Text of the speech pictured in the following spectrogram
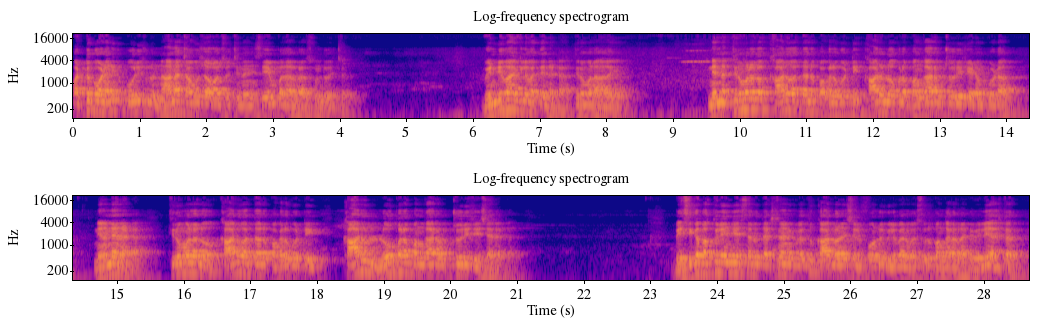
పట్టుకోవడానికి పోలీసులు నానా చావు చావాల్సి వచ్చిందని సేమ్ పదాలు రాసుకుంటూ వచ్చారు. వెండి వాకిలి వద్దేనట తిరుమల ఆలయం. నిన్న తిరుమలలో కారు అద్దాలు పగలగొట్టి కారు లోపల బంగారం చోరీ చేయడం కూడా నిన్ననేనట. తిరుమలలో కారు అద్దాలు పగలగొట్టి కారు లోపల బంగారం చోరీ చేశారట. బేసిక్గా భక్తులు ఏం చేస్తారు? దర్శనానికి వెళ్తూ కారులోనే సెల్ ఫోన్లు విలువైన వస్తువులు బంగారం లాంటివి వెళ్ళి వెళ్తారు.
